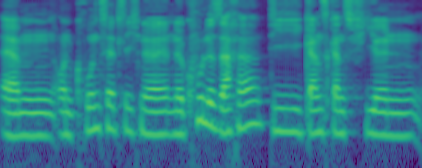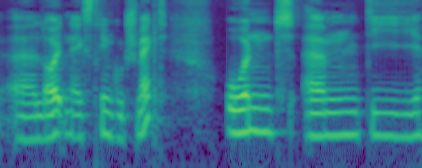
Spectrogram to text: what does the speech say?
Ähm, und grundsätzlich eine, eine coole Sache, die ganz, ganz vielen äh, Leuten extrem gut schmeckt. Und ähm, die,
